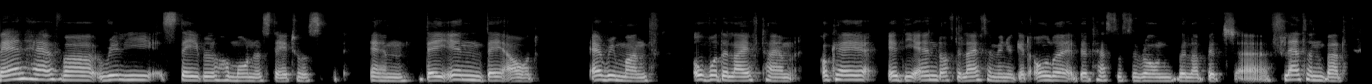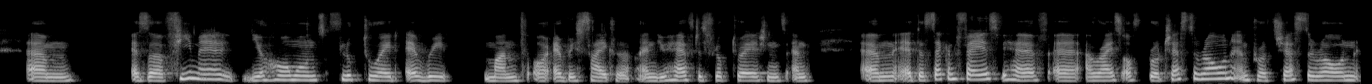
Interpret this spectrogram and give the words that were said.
men have a really stable hormonal status um, day in, day out, every month, over the lifetime. Okay, at the end of the lifetime, when you get older, the testosterone will a bit uh, flatten, but um, as a female, your hormones fluctuate every month or every cycle, and you have these fluctuations. And um, at the second phase, we have uh, a rise of progesterone, and progesterone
